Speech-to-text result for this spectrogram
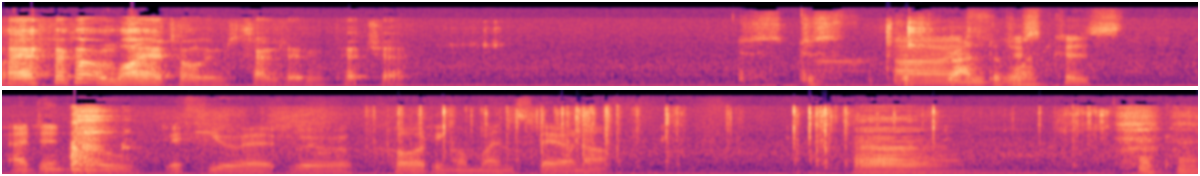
I have forgotten why I told him to send him a picture. Just, just, just Uh, randomly. Just because I didn't know if you were, we were recording on Wednesday or not. Uh, Okay.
